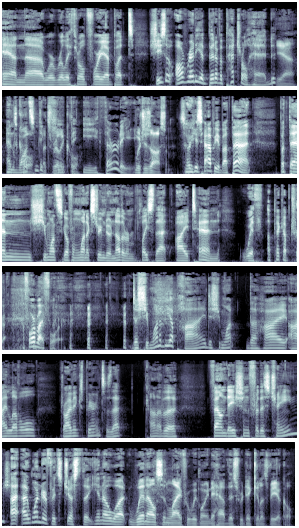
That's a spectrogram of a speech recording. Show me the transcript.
And uh, we're really thrilled for you. But she's already a bit of a petrol head. Yeah, And wants cool. him to That's keep really cool. the E30. Which is awesome. So he's happy about that. But then she wants to go from one extreme to another and replace that i10 with a pickup truck, a four by four. Does she want to be up high? Does she want the high eye level driving experience? Is that kind of the foundation for this change? I, I wonder if it's just the you know what? When else in life are we going to have this ridiculous vehicle?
